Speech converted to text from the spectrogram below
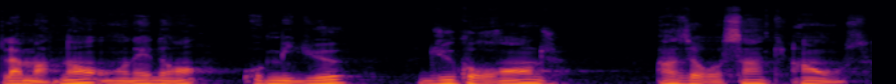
Là maintenant, on est dans, au milieu du gros range 1,05, 1,11.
